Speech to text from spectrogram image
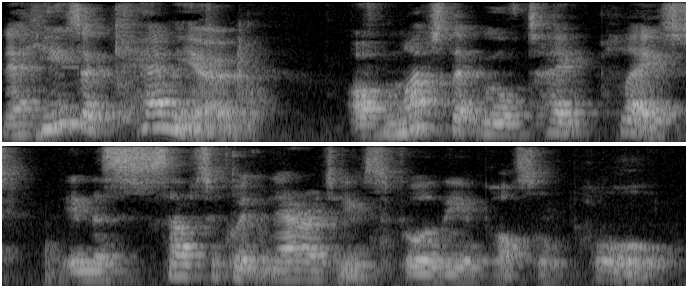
Now, here's a cameo of much that will take place in the subsequent narratives for the Apostle Paul.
